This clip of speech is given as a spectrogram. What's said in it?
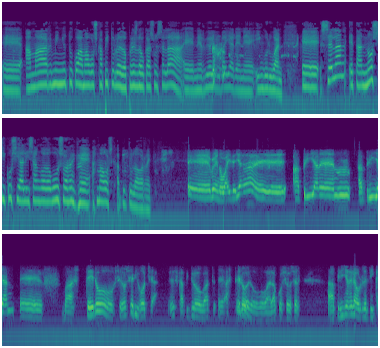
eh, amar minutuko amabos kapitulo edo pres daukazu esela eh, nervioi ibaiaren eh, inguruan. Eh, zelan eta nos ikusi izango dugu horrek eh, amabos kapitulo horrek? Eh, bueno, bai, deia da, eh, aprilaren, aprilan, eh, ba, astero zeo zer igotxa, ez, kapitulo bat, eh, astero edo alako zeo zer, apirilan era aurretik.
